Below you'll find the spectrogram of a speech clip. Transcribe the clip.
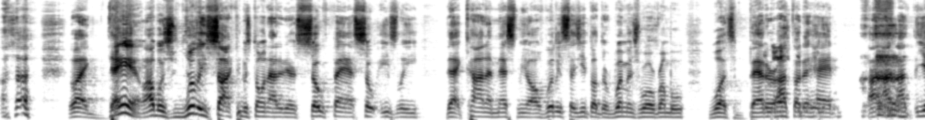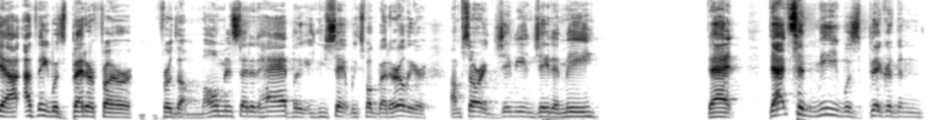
like, damn, I was really shocked he was thrown out of there so fast, so easily. That kind of messed me off. Willie says he thought the women's Royal Rumble was better. I thought it had, I, I, I, yeah, I think it was better for for the moments that it had. But you said we spoke about earlier. I'm sorry, Jimmy and Jay to me, that that to me was bigger than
